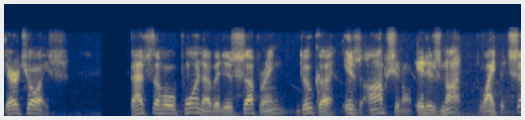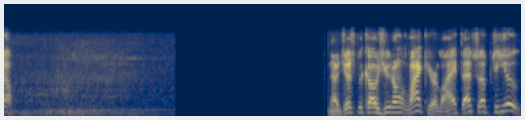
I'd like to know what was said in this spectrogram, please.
Their choice. That's the whole point of it is suffering, dukkha, is optional. It is not life itself. Now, just because you don't like your life, that's up to you.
